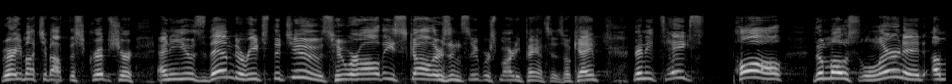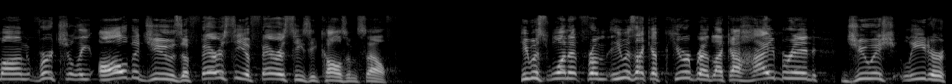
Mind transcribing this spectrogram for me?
very much about the scripture. And he used them to reach the Jews, who were all these scholars and super smarty pantses, okay? Then he takes Paul, the most learned among virtually all the Jews, a Pharisee of Pharisees, he calls himself. He was one from he was like a purebred, like a hybrid Jewish leader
